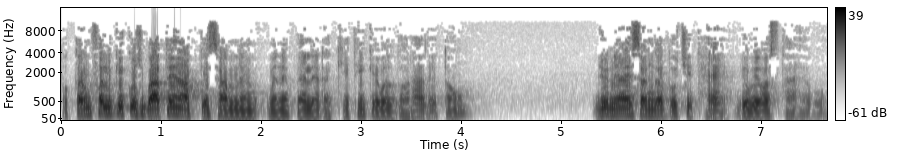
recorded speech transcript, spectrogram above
तो कर्मफल की कुछ बातें आपके सामने मैंने पहले रखी थी, केवल दोहरा देता हूँ। जो न्याय संगत उचित है, जो व्यवस्था है वो।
